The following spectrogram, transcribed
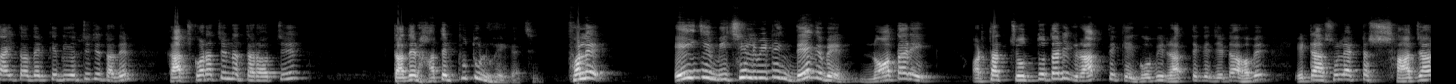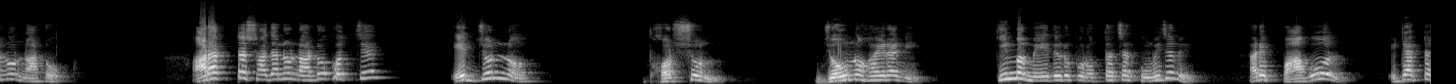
তাই তাদেরকে দিয়ে হচ্ছে যে তাদের কাজ করাচ্ছেন না, তারা হচ্ছে তাদের হাতের পুতুল হয়ে গেছে। ফলে এই যে মিছিল মিটিং দেখবেন, ন তারিখ অর্থাৎ চোদ্দ তারিখ রাত থেকে, গভীর রাত থেকে যেটা হবে, এটা আসলে একটা সাজানো নাটক। আর একটা সাজানো নাটক হচ্ছে, এর জন্য ধর্ষণ, যৌন হয়রানি কিংবা মেয়েদের উপর অত্যাচার কমে যাবে? আরে পাগল, এটা একটা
